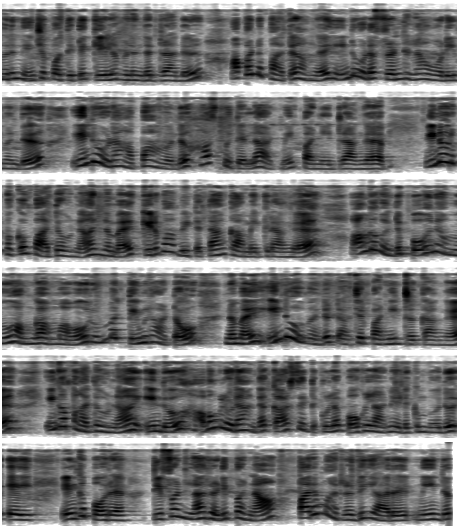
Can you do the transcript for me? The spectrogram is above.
அவர் நெஞ்சு பொத்திட்டு கீழே விழுந்துடுறாரு. அப்பன்னு பார்த்து அங்கே இந்துவோட ஃப்ரெண்டெல்லாம் ஓடி வந்து இந்துவோட அப்பா வந்து ஹாஸ்பிட்டலில் அட்மிட் பண்ணிடுறாங்க. இன்னொரு பக்கம் பார்த்தோன்னா நம்ம கிருபா வீட்டை தான் காமிக்கிறாங்க. அங்கே வந்து போனாவும் அவங்க அம்மாவும் ரொம்ப திமிராட்டம். நம்ம இந்துவை வந்து டார்ச்சர் பண்ணிகிட்ருக்காங்க இங்கே பார்த்தோன்னா இந்து அவங்களோட அந்த கார் செட்டுக்குள்ளே போகலான்னு எடுக்கும்போது ஏய் எங்கே போகிற டிஃபன்லாம் ரெடி பண்ணால் பரிமாறுறது யார்? நீ இந்த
